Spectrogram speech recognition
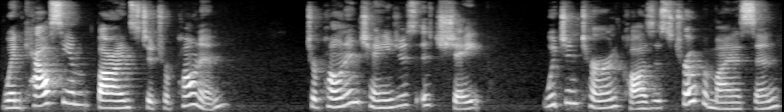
When calcium binds to troponin, troponin changes its shape, which in turn causes tropomyosin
